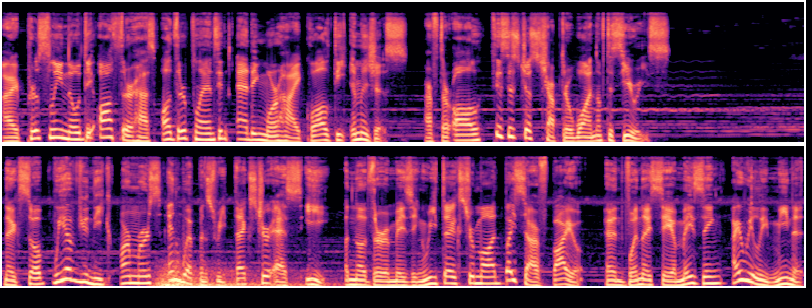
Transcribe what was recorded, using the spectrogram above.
I personally know the author has other plans in adding more high quality images. After all, this is just chapter 1 of the series. Next up, we have Unique Armors and Weapons Retexture SE, another amazing retexture mod by Sarf Bio. And when I say amazing, I really mean it.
